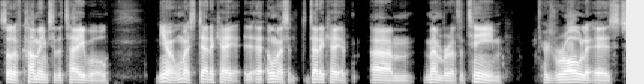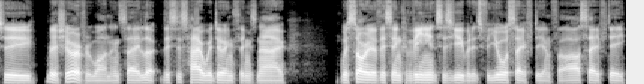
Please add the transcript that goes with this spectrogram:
sort of coming to the table, you know, almost dedicated, uh, almost a dedicated um, member of the team whose role it is to reassure everyone and say, look, this is how we're doing things now. We're sorry if this inconveniences you, but it's for your safety and for our safety.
